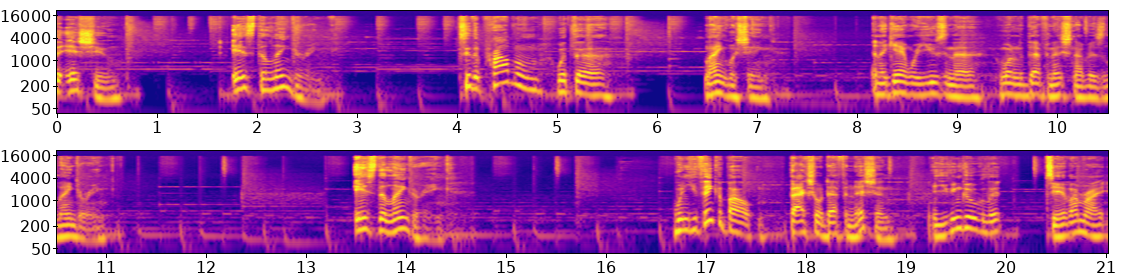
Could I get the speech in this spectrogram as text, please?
the issue is the lingering. See, the problem with the languishing, and again, we're using the one of the definition of it is lingering is the lingering. When you think about the actual definition, and you can Google it, see if I'm right,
